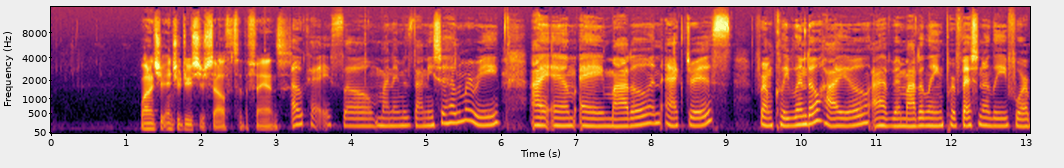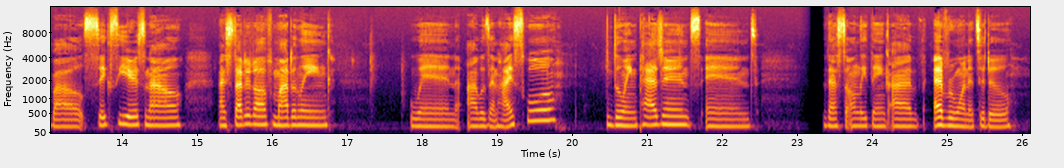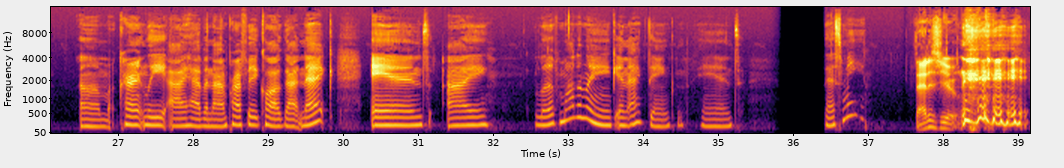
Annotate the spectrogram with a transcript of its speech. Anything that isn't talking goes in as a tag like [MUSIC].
Why don't you introduce yourself to the fans? Okay, so my name is Donesha Helen Marie. I am a model and actress from Cleveland, Ohio. I have been modeling professionally for about six years now. I started off modeling when I was in high school, doing pageants, and that's the only thing I've ever wanted to do. Um, currently, I have a nonprofit called Got Knack, and I love modeling and acting, and that's me. That is you. [LAUGHS]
